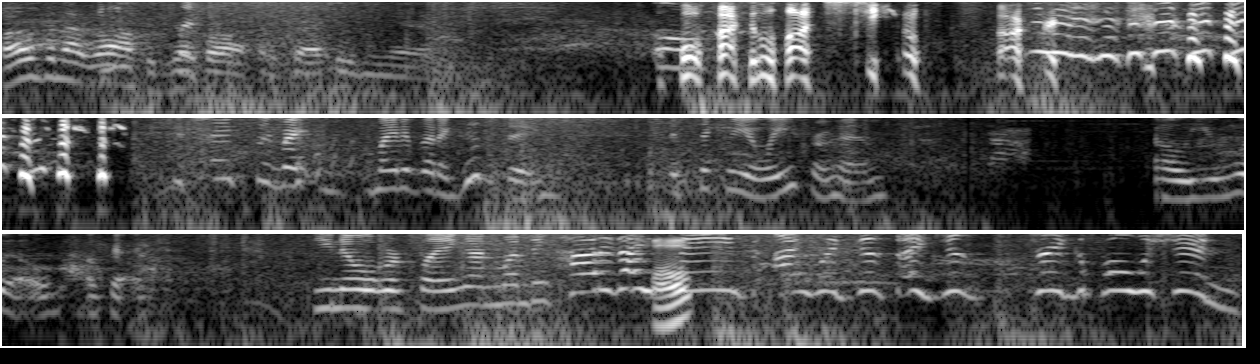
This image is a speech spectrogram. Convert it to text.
I'll open that rock and jump off and crack it in the air. Oh, I lost you. Sorry. Actually, might might have been a good thing. It took me away from him. Oh, you will. Okay. Do you know what we're playing on Monday? How did I Oh. faint? I would just, I just drank a potion.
